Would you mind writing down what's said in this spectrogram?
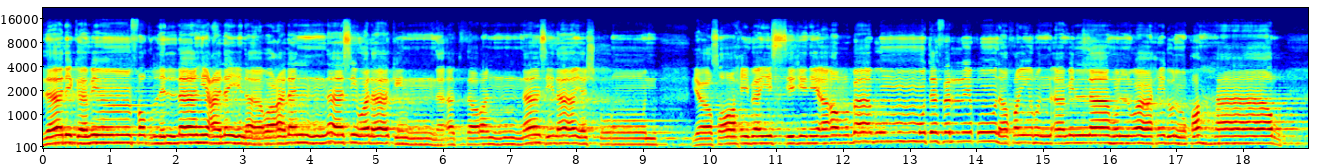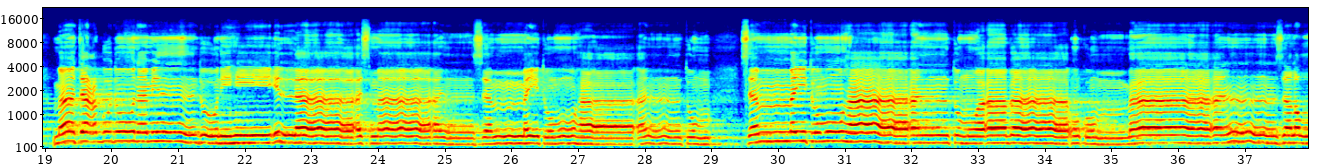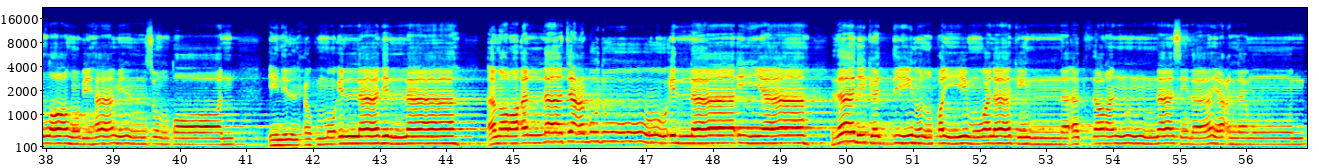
ذلك من فضل الله علينا وعلى الناس ولكن أكثر الناس لا يشكرون. يا صاحبي السجن أأرباب متفرقون خير أم الله الواحد القهار؟ ما تعبدون من دونه إلا أسماء سميتموها أنتم. سميتموها أنتم وآباؤكم ما أنزل الله بها من سلطان. إن الحكم إلا لله أمر ألا تعبدوا إلا إياه. ذلك الدين القيم ولكن أكثر الناس لا يعلمون.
